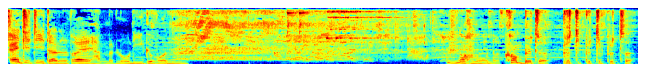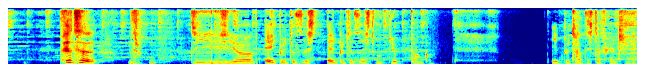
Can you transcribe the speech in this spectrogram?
Entity, deine 3 hat mit Loli gewonnen. Noch eine Runde. Komm, bitte. Bitte, bitte, bitte. Bitte. Die hier. 8-Bit ist echt. 8-Bit ist echt gut. Danke. 8-Bit hat sich dafür entschieden.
